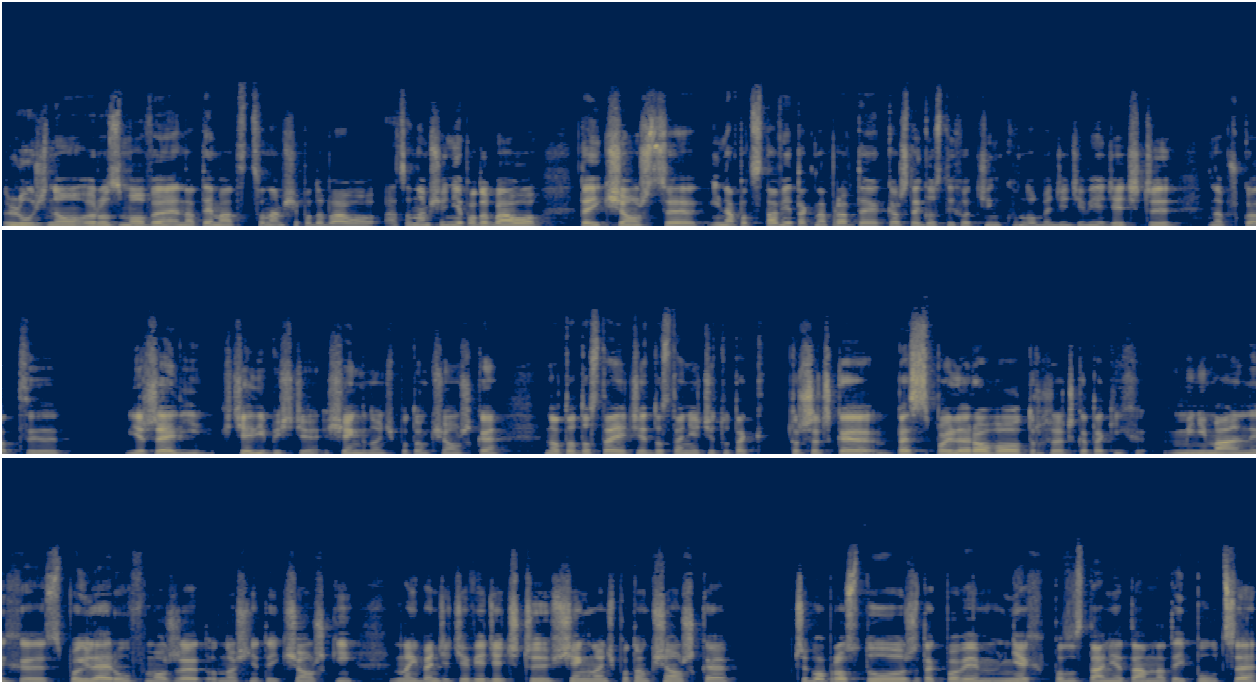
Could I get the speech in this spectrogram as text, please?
luźną rozmowę na temat, co nam się podobało, a co nam się nie podobało w tej książce. I na podstawie tak naprawdę każdego z tych odcinków no, będziecie wiedzieć, czy na przykład y, jeżeli chcielibyście sięgnąć po tą książkę, no to dostajecie, dostaniecie tu tak troszeczkę bezspoilerowo, troszeczkę takich minimalnych e, spoilerów może odnośnie tej książki. No i będziecie wiedzieć, czy sięgnąć po tą książkę, czy po prostu, że tak powiem, niech pozostanie tam na tej półce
